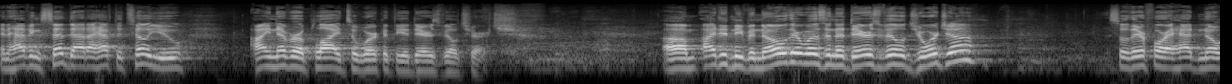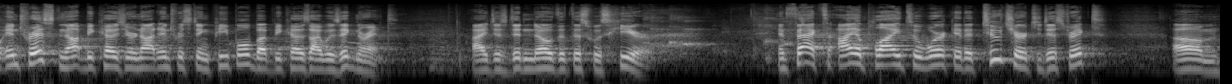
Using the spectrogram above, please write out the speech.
And having said that, I have to tell you, I never applied to work at the Adairsville Church. Um, I didn't even know there was an Adairsville, Georgia. So, therefore, I had no interest, not because you're not interesting people, but because I was ignorant. I just didn't know that this was here. In fact, I applied to work at a two church district. Um,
